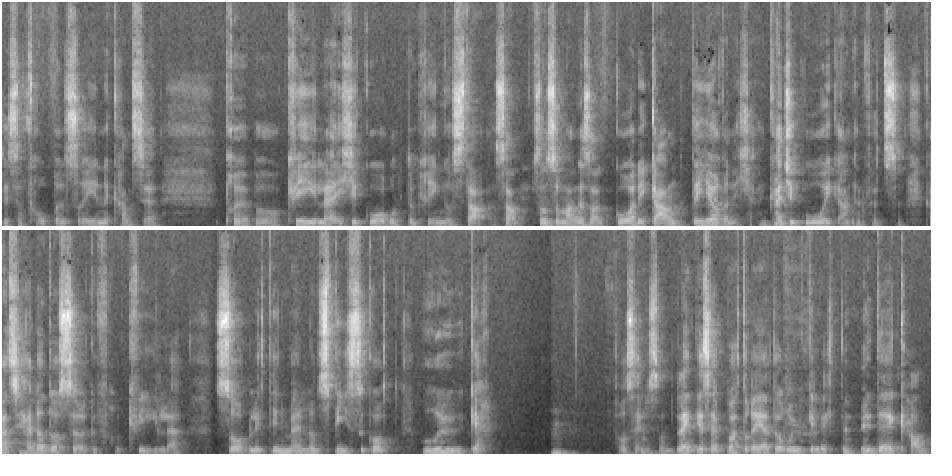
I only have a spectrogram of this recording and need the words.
disse forberedelseriene, kanskje prøve å hvile, ikke gå rundt omkring og sta, sånn. Sånn som mange sa, går det i gang? Det gjør en ikke. En kan ikke gå i gang en fødsel. Kanskje heller da sørge for å hvile, sove litt innimellom, spise godt, ruge. For å si det sånn. Legge seg på et rede og ruge litt i det jeg kan.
